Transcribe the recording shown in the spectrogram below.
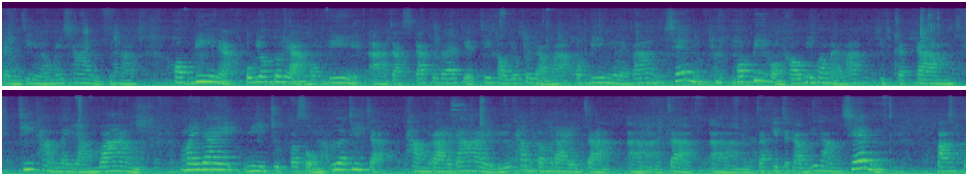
แต่จริงๆแล้วไม่ใช่นะคะ hobby เนี่ยปุ๊กยกตัวอย่าง hobby จาก Skatteverket ที่เขายกตัวอย่างว่า hobby มีอะไรบ้าง เช่น hobby ของเขามีความหมายว่ากิจกรรมที่ทำในยามว่าง ไม่ได้มีจุดประสงค์เพื่อที่จะทำรายได้ หรือทำกำไรจากจากจากกิจกรรมที่ทำเช่น บางค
